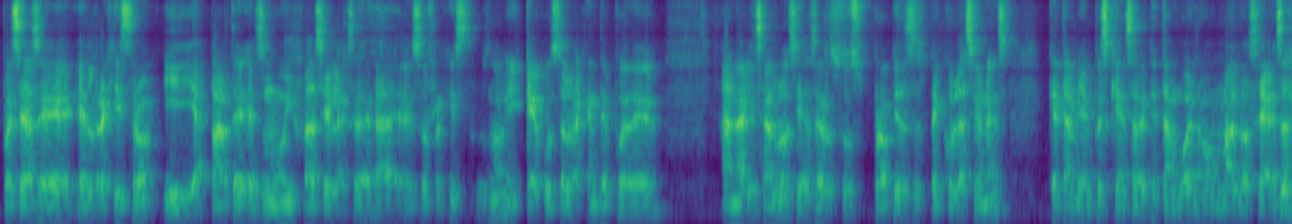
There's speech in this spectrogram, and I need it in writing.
pues se hace el registro y aparte es muy fácil acceder a esos registros, ¿no? Y que justo la gente puede analizarlos y hacer sus propias especulaciones, que también pues quién sabe qué tan bueno o malo sea eso,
